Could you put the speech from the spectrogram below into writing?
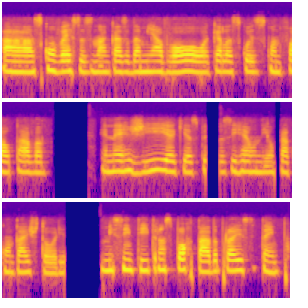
as conversas na casa da minha avó, aquelas coisas quando faltava energia, que as se reuniam para contar a história. Me senti transportada para esse tempo.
